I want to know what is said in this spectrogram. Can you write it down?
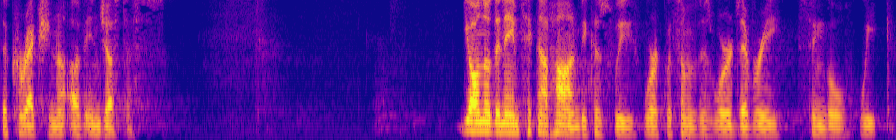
the correction of injustice. You all know the name Thich Nhat Hanh because we work with some of his words every single week.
